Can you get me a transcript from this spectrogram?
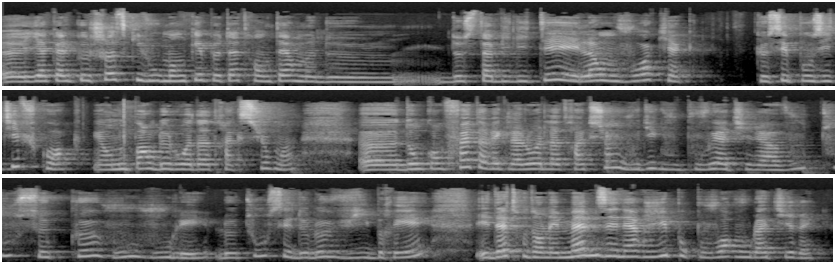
il y a quelque chose qui vous manquait peut-être en termes de, stabilité. Et là, on voit qu'il y a que c'est positif, quoi. Et on nous parle de loi d'attraction. Hein. Euh, donc, en fait, avec la loi de l'attraction, on vous dit que vous pouvez attirer à vous tout ce que vous voulez. Le tout, c'est de le vibrer et d'être dans les mêmes énergies pour pouvoir vous l'attirer.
